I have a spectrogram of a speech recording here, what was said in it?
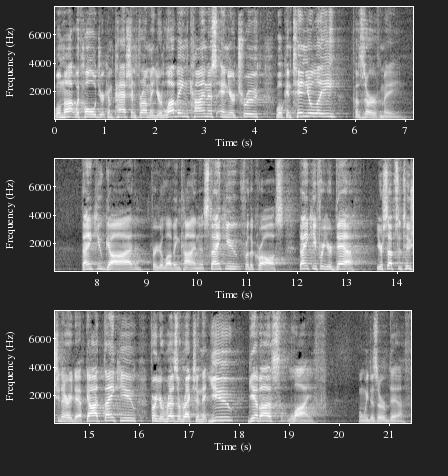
will not withhold your compassion from me. Your loving kindness and your truth will continually preserve me. Thank you, God, for your loving kindness. Thank you for the cross. Thank you for your death, your substitutionary death. God, thank you for your resurrection, that you give us life when we deserve death.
